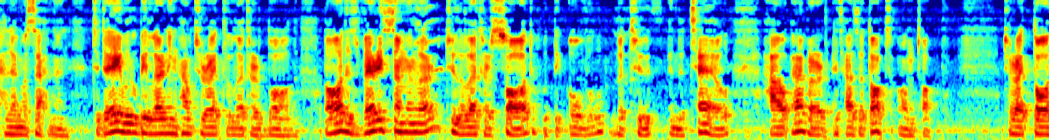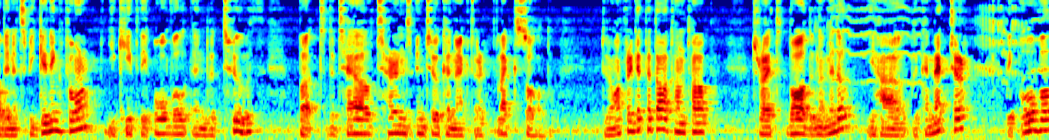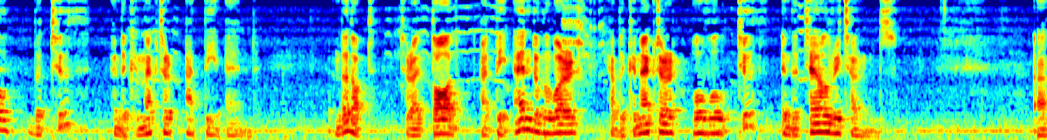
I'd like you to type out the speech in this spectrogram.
Ahlan wa sahlan. Today we'll be learning how to write the letter Dod. Dod is very similar to the letter Sod with the oval, the tooth, and the tail. However, it has a dot on top. To write Dod in its beginning form, you keep the oval and the tooth, but the tail turns into a connector, like Sod. Do not forget the dot on top. To write Dod in the middle, you have the connector, the oval, the tooth, and the connector at the end and the Dod. To write dot at the end of the word, you have the connector, oval, tooth, and the tail returns. Uh,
